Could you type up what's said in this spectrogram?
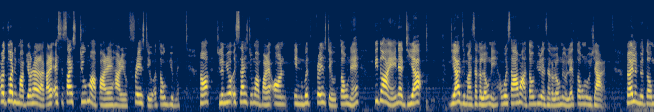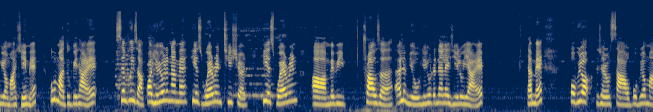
အဲ့တော့သူကဒီမှာပြောထားတာကလည်း exercise 2မှာပါတဲ့ဟာတွေကို phrase တွေကိုအသုံးပြုမယ် နော်ဒီလိုမျိုး exercise 2မှာပါတဲ့ on in with phrase တွေကိုသုံးတယ်ပြီးတော့ရင်ねဒီကဒီကဒီမှာစကားလုံးတွေအဝတ်စားမှာအသုံးပြုတဲ့စကားလုံးတွေကိုလည်းသုံးလို့ရတယ်နော်အဲ့လိုမျိုးသုံးပြီးတော့မှရေးမယ်ဥပမာသူပေးထားတယ် simply ဆိုတာကွာရိုးရိုးတနမ်းပဲ he is wearing t-shirt he is wearing uh maybe trouser အဲ့လိုမျိုးရိုးရိုးတနမ်းလည်းရေးလို့ရတယ်ဒါပေမဲ့ပို့ပြီးတော့တကယ်လို့စာကိုပို့ပြီးတော့မှ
